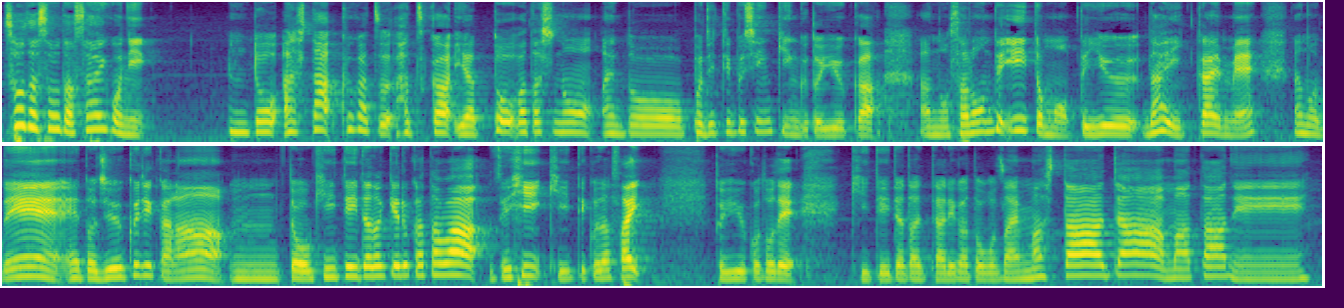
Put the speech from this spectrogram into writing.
そうだそうだ最後にうんと、明日9月20日やっと私の、えっと、ポジティブシンキングというかあのサロンでいいともっていう第1回目なので、えっと、19時からうんと聞いていただける方はぜひ聞いてください。ということで聞いていただいてありがとうございました。じゃあまたね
